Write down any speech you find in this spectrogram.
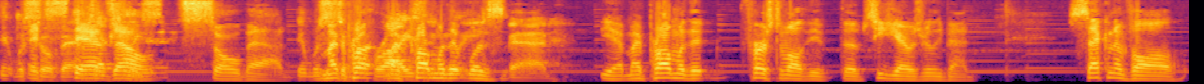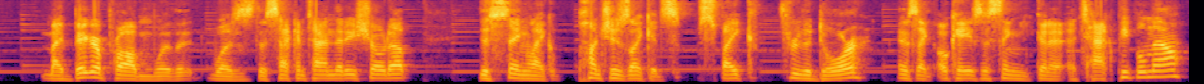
It was It so bad. It was stands out so bad. It was My pro- my problem with it was- bad. Yeah, my problem with it, first of all, the, the CGI was really bad. Second of all, my bigger problem with it was the second time that he showed up, this thing like punches like its spike through the door. And it's like, okay, is this thing going to attack people now?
